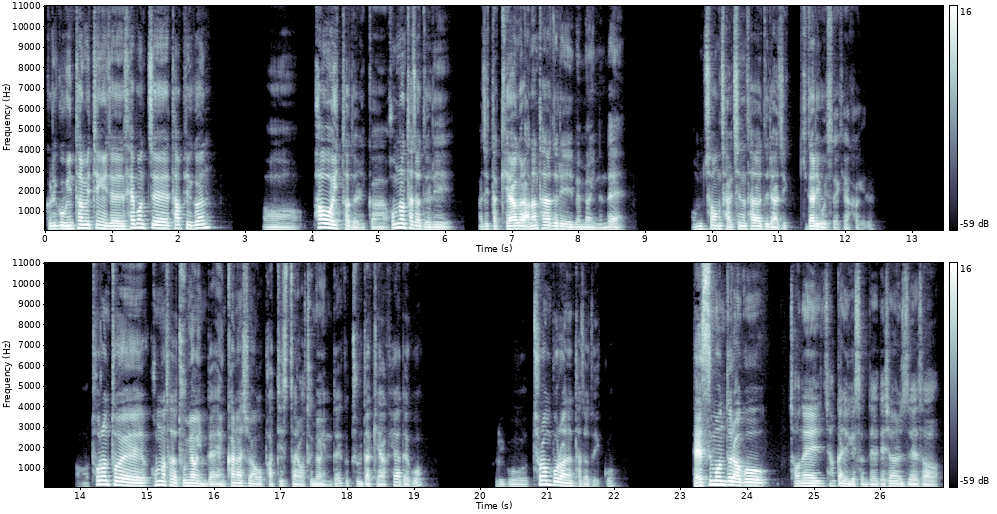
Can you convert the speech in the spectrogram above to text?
그리고 winter meeting의 이제 세 번째 토픽은 어, 파워 히터들, 그러니까 홈런 타자들이 아직 다 계약을 안 한 타자들이 몇 명 있는데 엄청 잘 치는 타자들이 아직 기다리고 있어요 계약하기를. 어, 토론토에 홈런 타자 두 명인데 엔카나시오하고 바티스타라고 두 명인데 그 둘 다 계약해야 되고 그리고 트럼보라는 타자도 있고 데스몬드라고 전에 잠깐 얘기했었는데 내셔널즈에서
